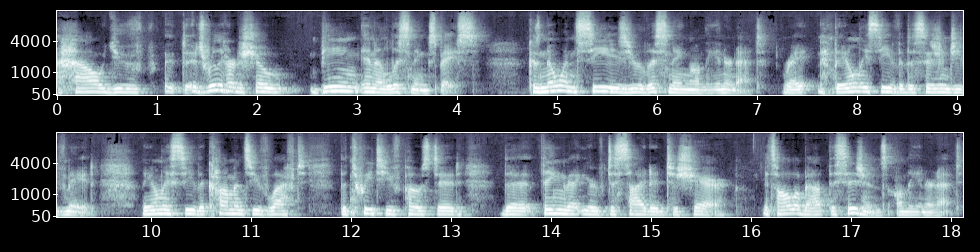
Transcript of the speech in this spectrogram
how you've, it's really hard to show being in a listening space because no one sees you listening on the internet, right? They only see the decisions you've made. They only see the comments you've left, the tweets you've posted, the thing that you've decided to share. It's all about decisions on the internet.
